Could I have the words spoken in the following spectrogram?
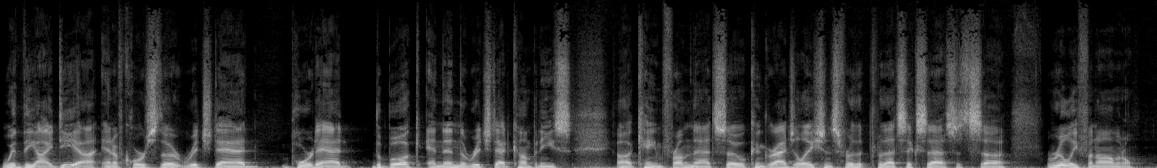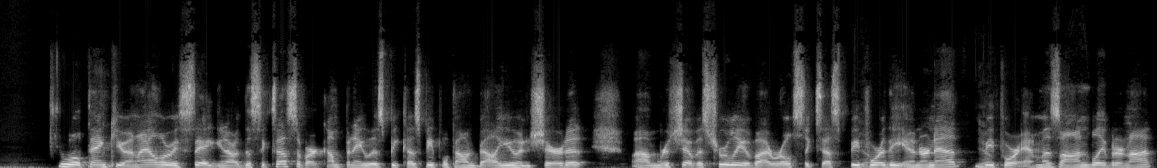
with the idea. And of course, the Rich Dad, Poor Dad the book and then the Rich Dad companies uh, came from that. So congratulations for the, for that success. It's uh, really phenomenal. Well, thank you. And I always say, you know, the success of our company was because people found value and shared it. Um, Rich was truly a viral success before yep. the internet, yep. before Amazon, believe it or not.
